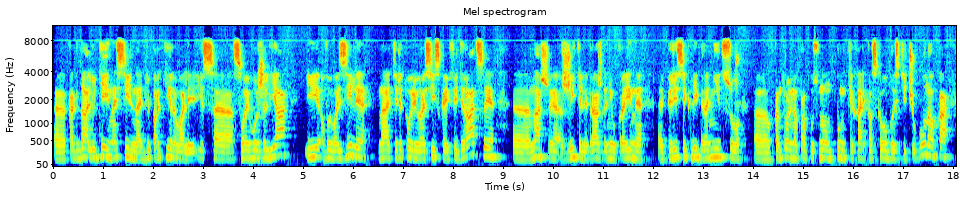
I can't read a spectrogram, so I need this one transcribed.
э, когда людей насильно депортировали из своего жилья и вывозили на территорию Российской Федерации. Наши жители, граждане Украины, пересекли границу в контрольно-пропускном пункте Харьковской области Чугуновка –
